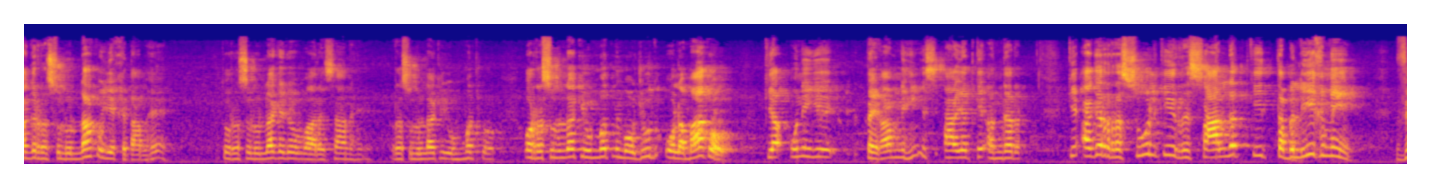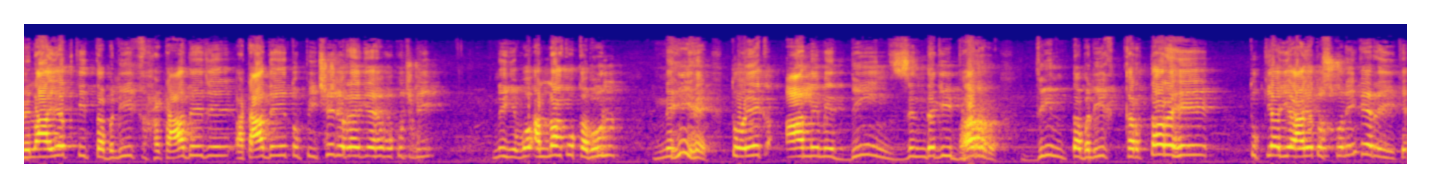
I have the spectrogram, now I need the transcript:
अगर रसूलुल्लाह को ये खिताब है तो रसूलुल्लाह के जो वारसान हैं, रसूलुल्लाह की उम्मत को, और रसूलुल्लाह की उम्मत में मौजूद उलमा को, क्या उन्हें ये पैगाम नहीं इस आयत के अंदर कि अगर रसूल की रसालत की तबलीग में विलायत की तबलीग हटा दे जे, हटा दे तो पीछे जो रह गया है वो कुछ भी नहीं है, वो अल्लाह को कबूल नहीं है। तो एक आलिम दीन ज़िंदगी भर दीन तबलीग करता रहे तो क्या ये आयत उसको नहीं कह रही कि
